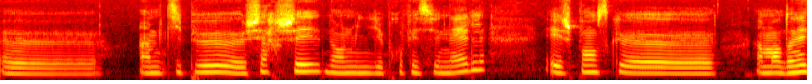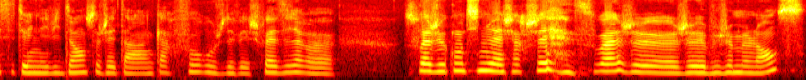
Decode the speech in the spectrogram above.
un petit peu cherchée dans le milieu professionnel. Et je pense que à un moment donné, c'était une évidence. J'étais à un carrefour où je devais choisir soit je continue à chercher, soit je, je, me lance.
